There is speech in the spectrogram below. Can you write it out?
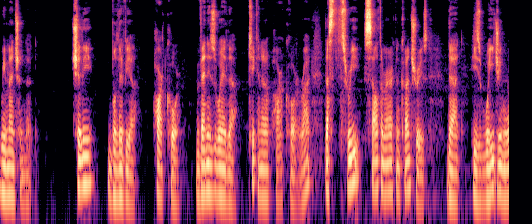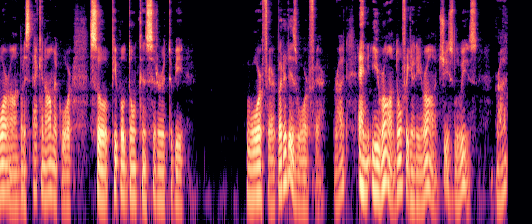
we mentioned it. Chile, Bolivia, hardcore. Venezuela, kicking it up hardcore, right? That's three South American countries that he's waging war on, but it's economic war, so people don't consider it to be warfare, but it is warfare, right? And Iran, don't forget Iran, jeez Louise, right?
